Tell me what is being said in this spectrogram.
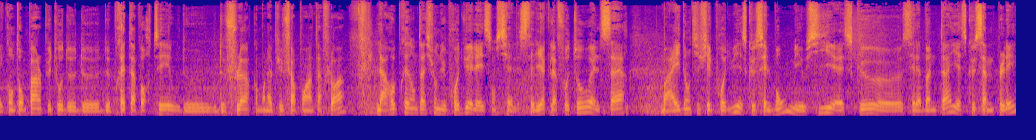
et quand on parle plutôt de, de prêt-à-porter ou de, de fleurs, comme on a pu le faire pour Interflora, la représentation du produit, elle est essentielle. C'est-à-dire que la photo, elle sert bah, à identifier le produit. Est-ce que c'est le bon mais aussi est-ce que euh, c'est la bonne taille, est-ce que ça me plaît?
